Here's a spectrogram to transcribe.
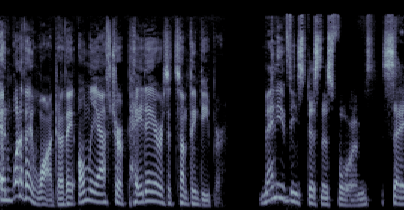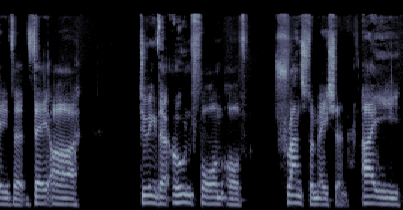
And what do they want? Are they only after a payday or is it something deeper? Many of these business forums say that they are doing their own form of transformation, i.e.,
